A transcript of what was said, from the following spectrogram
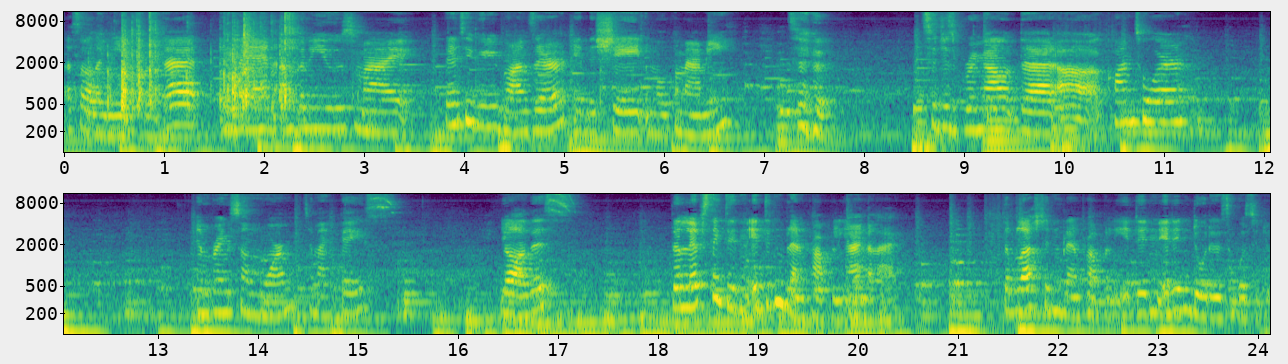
that's all I need for that. And then I'm gonna use my Fenty Beauty bronzer in the shade Mocha Mami to, to just bring out that uh, contour and bring some warmth to my face. Y'all this the lipstick didn't it didn't blend properly I ain't gonna lie the blush didn't blend properly it didn't it didn't do what it was supposed to do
